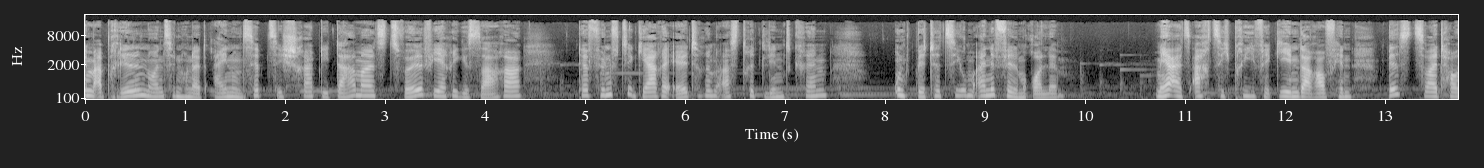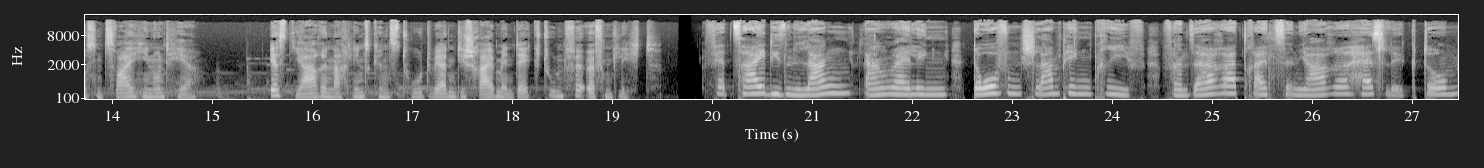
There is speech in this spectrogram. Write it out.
Im April 1971 schreibt die damals zwölfjährige Sarah der 50 Jahre älteren Astrid Lindgren und bittet sie um eine Filmrolle. Mehr als 80 Briefe gehen daraufhin bis 2002 hin und her. Erst Jahre nach Lindgrens Tod werden die Schreiben entdeckt und veröffentlicht. Verzeih diesen langen, langweiligen, doofen, schlampigen Brief von Sarah, 13 Jahre, hässlich, dumm,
